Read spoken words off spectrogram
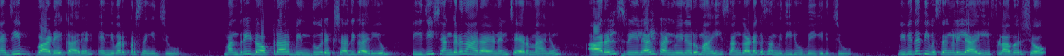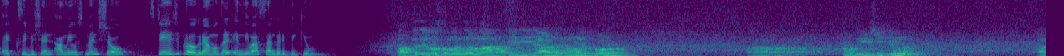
നജീബ് വാടേക്കാരൻ എന്നിവർ പ്രസംഗിച്ചു. മന്ത്രി ഡോക്ടർ ആർ ബിന്ദു രക്ഷാധികാരിയും ടി ജി ശങ്കരനാരായണൻ ചെയർമാനും ആർ എൽ ശ്രീലാൽ കൺവീനറുമായി സംഘാടക സമിതി രൂപീകരിച്ചു. വിവിധ ദിവസങ്ങളിലായി flower show exhibition amusement show stage പ്രോഗ്രാമുകൾ എന്നിവ സംഘടിപ്പിക്കും. പത്ത് ദിവസം എന്നുള്ള രീതിയിലാണ് നമ്മളിപ്പോൾ പ്രതീക്ഷിക്കുന്നത്. ആ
